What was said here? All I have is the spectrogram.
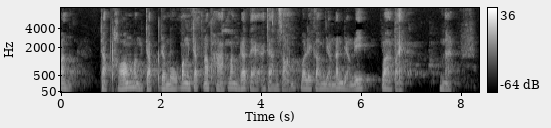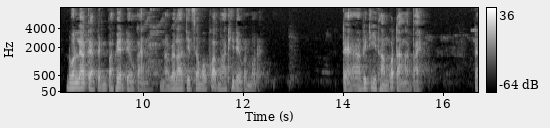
บ้าง จับท้องบ้างจับจมูกบ้างจับหน้าผากบ้างแล้วแต่อาจารย์สอนบริกรรมอย่างนั้นอย่างนี้ว่าไปนะล้วนแล้วแต่เป็นประเภทเดียวกันนะเวลาจิตสงบก็มาที่เดียวกันหมด แต่วิธีทำก็ต่างกันไป แต่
